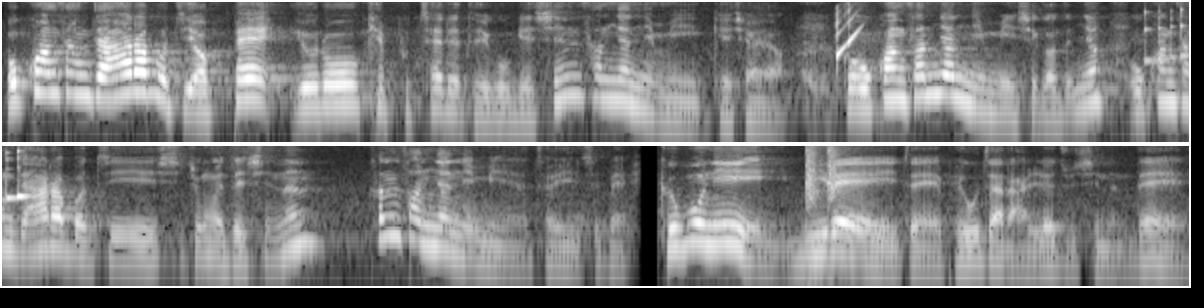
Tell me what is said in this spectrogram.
옥황상제 할아버지 옆에 이렇게 부채를 들고 계신 선녀님이 계셔요. 그 옥황 선녀님이시거든요. 옥황상제 할아버지 시중에 되시는 큰 선녀님이에요. 저희 집에. 그분이 미래의 이제 배우자를 알려주시는데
